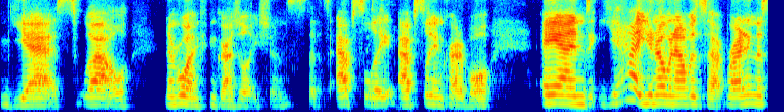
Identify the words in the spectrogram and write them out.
Yes. Well, number one, congratulations. That's absolutely, absolutely incredible. And yeah, you know, when I was uh, writing this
